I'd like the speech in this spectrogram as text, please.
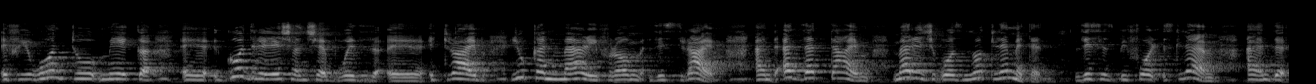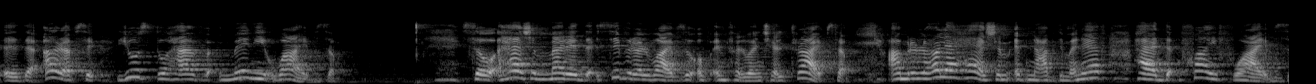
if you want to make a, a good relationship with a, a tribe, you can marry from this tribe. And at that time, marriage was not limited. This is before Islam. And uh, the Arabs used to have many wives. So Hashim married several wives of influential tribes. Amr al-Ula Hashim ibn Abd Manaf had five wives,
